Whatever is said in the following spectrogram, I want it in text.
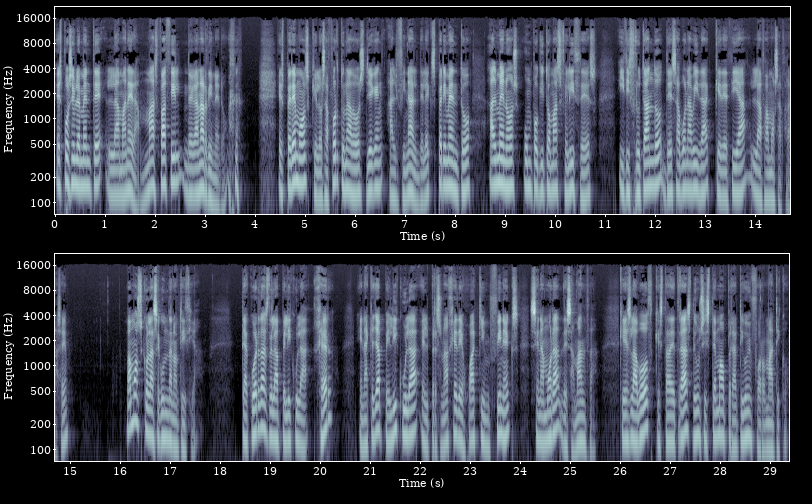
es posiblemente la manera más fácil de ganar dinero. Esperemos que los afortunados lleguen al final del experimento al menos un poquito más felices y disfrutando de esa buena vida que decía la famosa frase. Vamos con la segunda noticia. ¿Te acuerdas de la película Her? En aquella película el personaje de Joaquin Phoenix se enamora de Samantha, que es la voz que está detrás de un sistema operativo informático.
